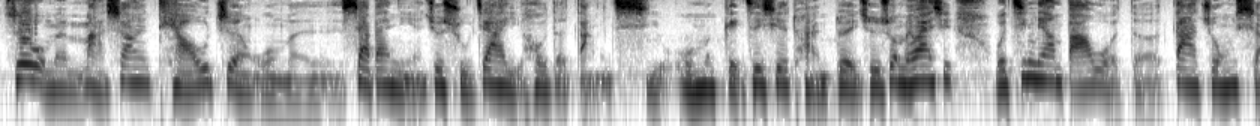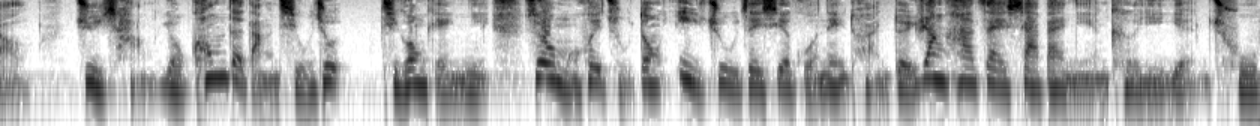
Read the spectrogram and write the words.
所以我们马上调整我们下半年就暑假以后的档期，我们给这些团队就是说没关系，我尽量把我的大中小剧场有空的档期，我就。提供给你，所以我们会主动挹注这些国内团队，让他在下半年可以演出。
